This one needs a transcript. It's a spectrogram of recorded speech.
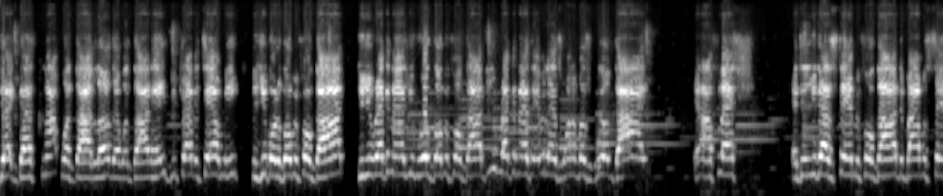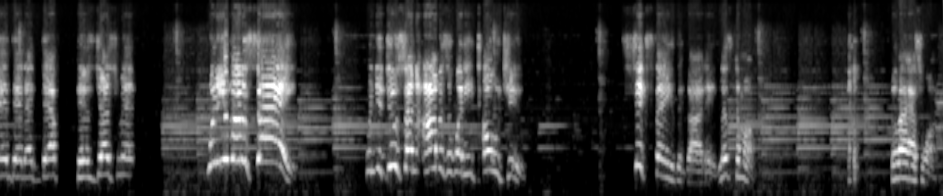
that that's not what God loves. That's what God hates. You try to tell me that you're gonna go before God. Do you recognize you will go before God? Do you recognize that every last one of us will die in our flesh? And then you got to stand before God. The Bible says that at death there's judgment. What are you going to say? When you do something opposite of what he told you. Six things that God hates. Let's come on. the last one.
